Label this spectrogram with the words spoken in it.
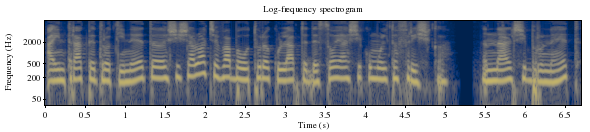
A intrat pe trotinetă și și-a luat ceva băutură cu lapte de soia și cu multă frișcă. Înalt și brunet,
